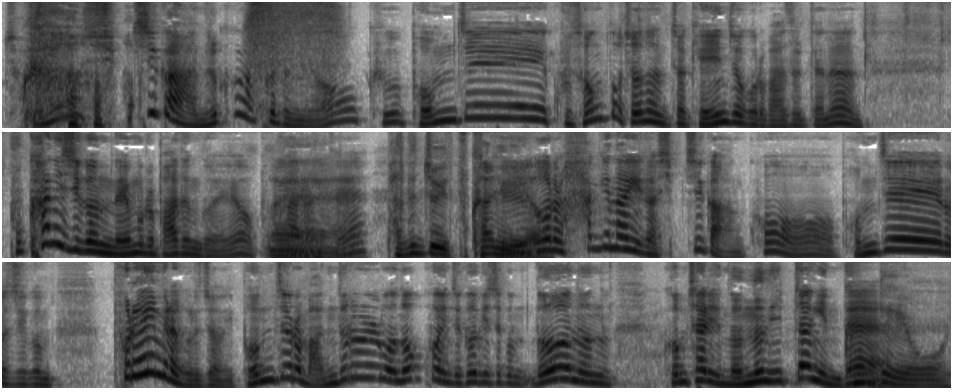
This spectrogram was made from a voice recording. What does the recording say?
전혀 쉽지가 않을 것 같거든요. 그 범죄 구성도 저는 저 개인적으로 봤을 때는 북한이 지금 뇌물을 받은 거예요. 북한한테. 네, 받은 쪽이 북한이에요. 그거를 확인하기가 쉽지가 않고 범죄로 지금 프레임이라 그러죠. 범죄로 만들어 놓고 이제 거기 지금 넣어놓은 검찰이 넣는 입장인데. 근데요,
